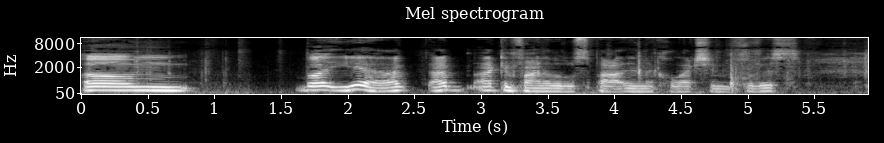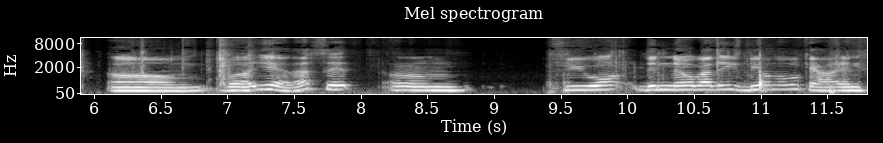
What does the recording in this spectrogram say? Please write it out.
Um, but yeah, I, I, I can find a little spot in the collection for this. Um, but yeah, that's it. Um, if you want, didn't know about these, be on the lookout and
